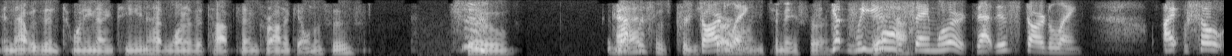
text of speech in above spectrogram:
and that was in 2019. Had one of the top 10 chronic illnesses. So That that, was was, pretty startling. to me. For Yep, we use the same word. That is startling. I so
